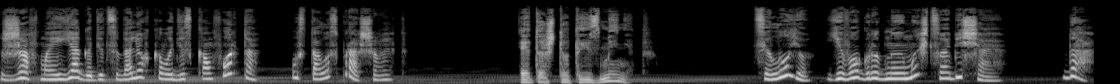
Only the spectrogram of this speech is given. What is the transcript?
Сжав мои ягодицы до легкого дискомфорта, устало спрашивает. «Это что-то изменит?» Целую его грудную мышцу, обещая. «Да».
